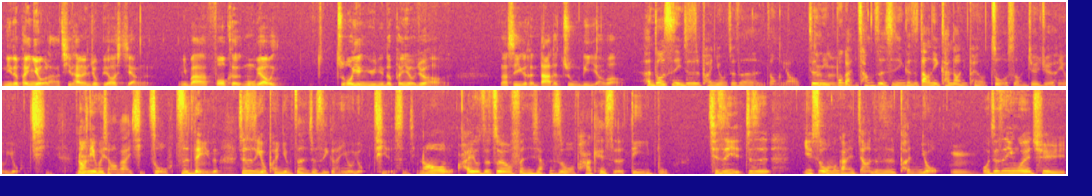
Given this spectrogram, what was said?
你的朋友啦，其他人就不要讲了，你把 focus 目标着眼于你的朋友就好了，那是一个很大的助力，好不好？很多事情就是朋友，就真的很重要。就是你不敢尝试的事情，可是当你看到你朋友做的时候，你就会觉得很有勇气，然后你也会想要跟他一起做之类的。就是有朋友真的就是一个很有勇气的事情。然后还有这最后分享，是我 podcast 的第一步，其实也就是也是我们刚才讲，就是朋友。嗯。我就是因为去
